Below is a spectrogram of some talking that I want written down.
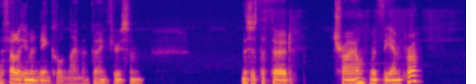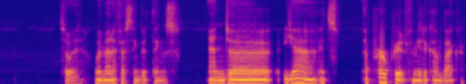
a fellow human being called Naima going through some. This is the third trial with the Emperor. So we're, we're manifesting good things. And uh, yeah, it's appropriate for me to come back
